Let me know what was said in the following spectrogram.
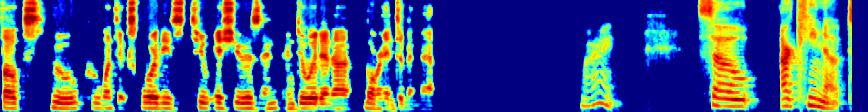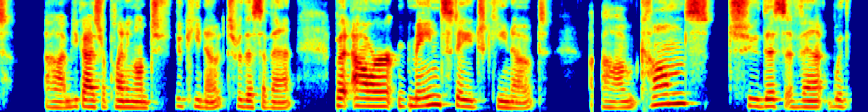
folks who who want to explore these two issues and, and do it in a more intimate manner. All right. So our keynote, um, you guys are planning on two keynotes for this event, but our main stage keynote um, comes to this event with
